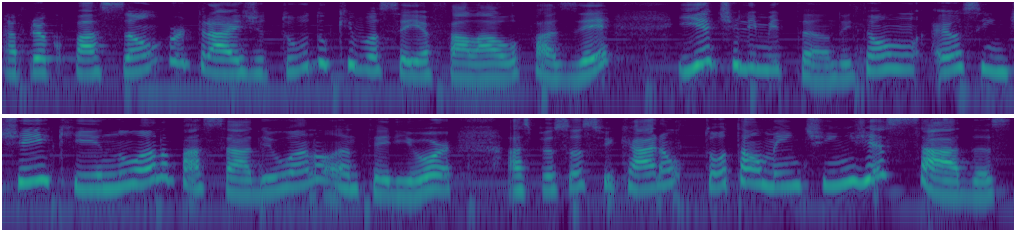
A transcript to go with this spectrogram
a preocupação por trás de tudo que você ia falar ou fazer ia te limitando. Então, eu senti que no ano passado e o ano anterior, as pessoas ficaram totalmente engessadas,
